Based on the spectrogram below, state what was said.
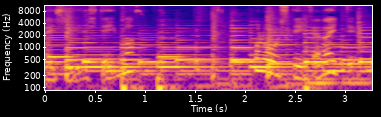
配信していますフォローしていただいて、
